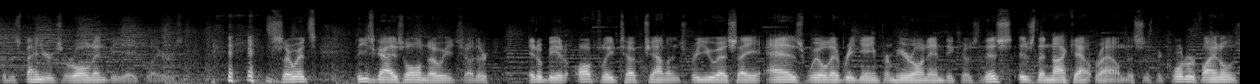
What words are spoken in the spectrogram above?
So the Spaniards are all NBA players. so it's these guys all know each other it'll be an awfully tough challenge for USA, as will every game from here on in, because this is the knockout round. This is the quarterfinals.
